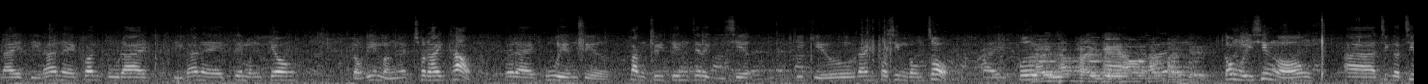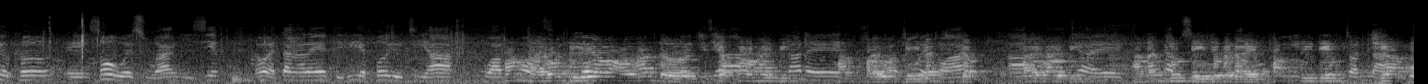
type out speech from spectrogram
来伫咱的管区内，伫咱的顶门乡。独立门的出海口，要来举行着放水灯这个仪式，祈求咱国信工作来保佑啊，讲卫生王啊，这个教科的所有的事项仪式，拢会当安尼伫你的保佑之下，完满成功。而且，咱的主主会团啊，即个感恩师专来，安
